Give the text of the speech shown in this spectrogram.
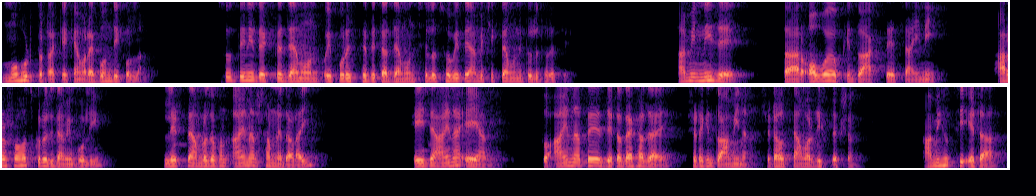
মুহূর্তটাকে ক্যামেরায় বন্দি করলাম। সো তিনি দেখতে যেমন, ওই পরিস্থিতিটা যেমন ছিল, ছবিতে আমি ঠিক তেমনই তুলে ধরেছি। আমি নিজে তার অবয়ব কিন্তু আঁকতে চাইনি। আরও সহজ করে যদি আমি বলি লেটসে আমরা যখন আয়নার সামনে দাঁড়াই, এই যে আয়না, এই আমি। তো আয়নাতে যেটা দেখা যায় সেটা কিন্তু আমি না, সেটা হচ্ছে আমার রিফ্লেকশন আমি হচ্ছি এটা,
